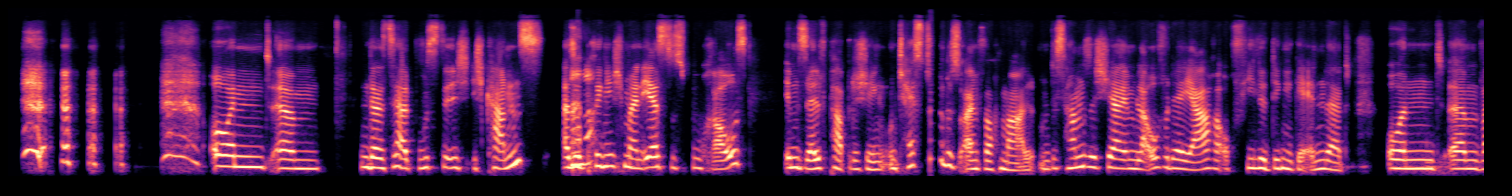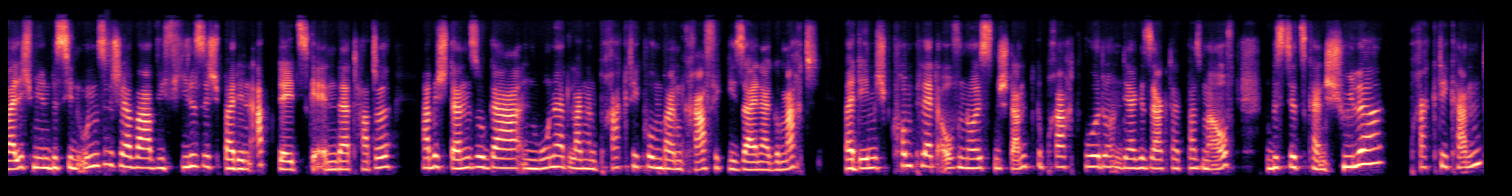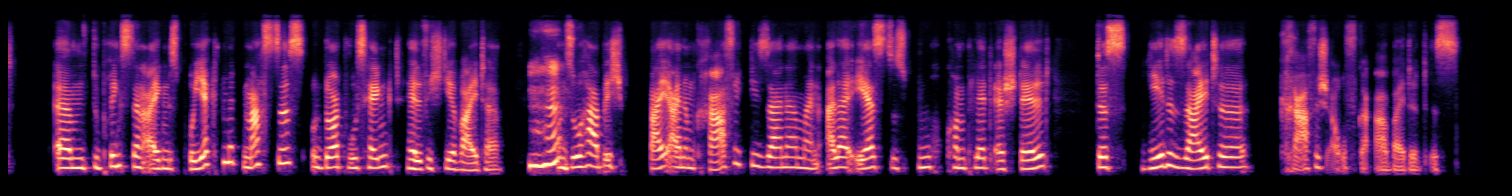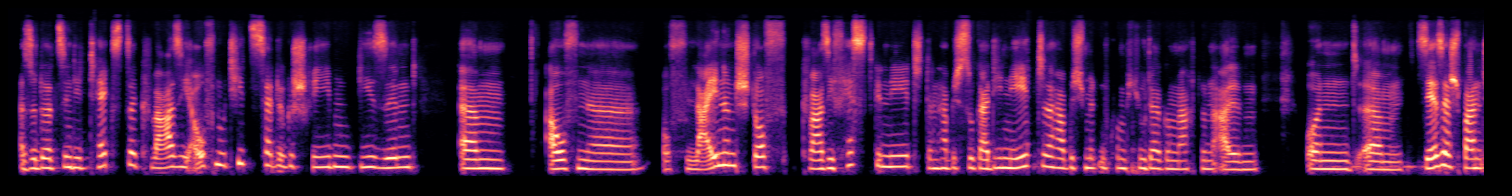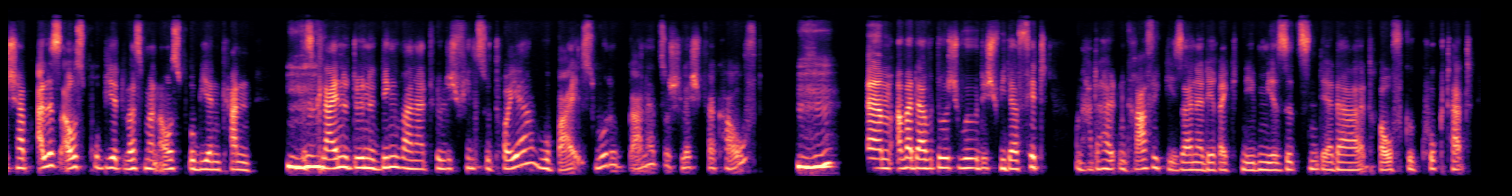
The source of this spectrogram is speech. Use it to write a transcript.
Und ähm, deshalb wusste ich, ich kann es. Also bringe ich mein erstes Buch raus im Self-Publishing und teste das einfach mal. Und es haben sich ja im Laufe der Jahre auch viele Dinge geändert. Und ähm, weil ich mir ein bisschen unsicher war, wie viel sich bei den Updates geändert hatte, habe ich dann sogar einen Monat lang ein Praktikum beim Grafikdesigner gemacht, bei dem ich komplett auf den neuesten Stand gebracht wurde und der gesagt hat, pass mal auf, du bist jetzt kein Schüler, Praktikant, ähm, du bringst dein eigenes Projekt mit, machst es und dort, wo es hängt, helfe ich dir weiter. Mhm. Und so habe ich bei einem Grafikdesigner mein allererstes Buch komplett erstellt, das jede Seite grafisch aufgearbeitet ist. Also dort sind die Texte quasi auf Notizzettel geschrieben, die sind ähm, auf eine auf Leinenstoff quasi festgenäht. Dann habe ich sogar die Nähte habe ich mit dem Computer gemacht und allem. Und ähm, sehr, sehr spannend. Ich habe alles ausprobiert, was man ausprobieren kann. Mhm. Das kleine, dünne Ding war natürlich viel zu teuer, wobei es wurde gar nicht so schlecht verkauft. Mhm. Ähm, aber dadurch wurde ich wieder fit und hatte halt einen Grafikdesigner direkt neben mir sitzen, der da drauf geguckt hat.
